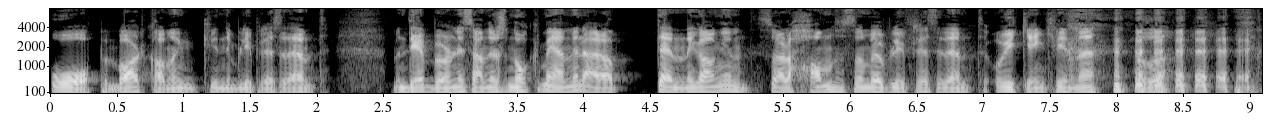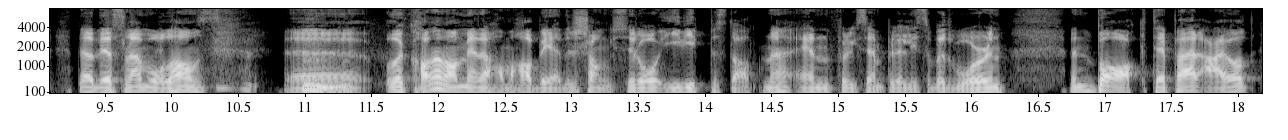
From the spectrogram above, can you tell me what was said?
Åpenbart kan en kvinne bli president. Men det Bernie Sanders nok mener, er at denne gangen så er det han som bør bli president, og ikke en kvinne. Altså, det er det som er målet hans. Eh, og det kan hende han mener han har bedre sjanser også i vippestatene enn f.eks. Elizabeth Warren. Men bakteppet her er jo at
